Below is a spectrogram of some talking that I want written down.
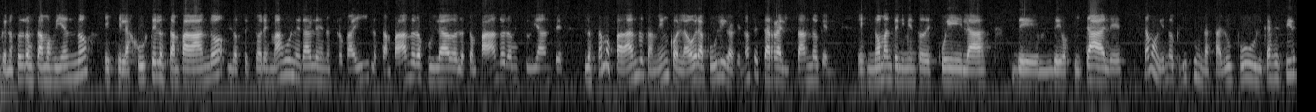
que nosotros estamos viendo es que el ajuste lo están pagando los sectores más vulnerables de nuestro país, lo están pagando los jubilados, lo están pagando los estudiantes, lo estamos pagando también con la obra pública que no se está realizando, que es no mantenimiento de escuelas, de, hospitales. Estamos viendo crisis en la salud pública, es decir,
